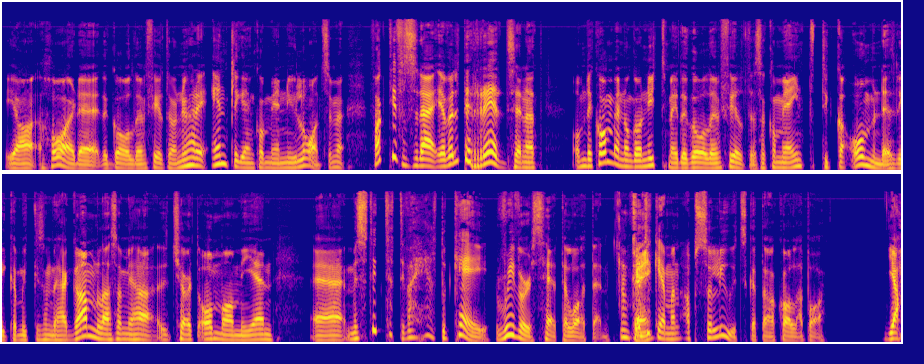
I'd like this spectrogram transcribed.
jag hörde The Golden Filter och nu har det äntligen kommit en ny låt som jag faktiskt sådär, jag var lite rädd sen att om det kommer något nytt med The Golden Filter så kommer jag inte tycka om det lika mycket som det här gamla som jag har kört om och om igen. Eh, men så tyckte jag att det var helt okej. Rivers heter låten. Okej. Det tycker jag man absolut ska ta och kolla på. Ja,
